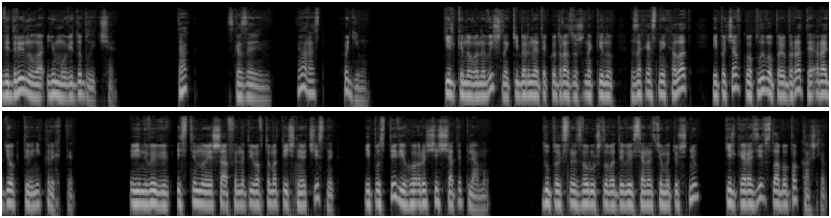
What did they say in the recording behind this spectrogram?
відринула йому від обличчя. Так, сказав він. Гаразд, ходімо. Тільки но вони вийшли, кібернетик одразу ж накинув захисний халат і почав квапливо прибирати радіоактивні крихти. Він вивів із стіної шафи напівавтоматичний очисник і пустив його розчищати пляму. Дуплекс незворушливо дивився на цю метушню, кілька разів слабо покашляв.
